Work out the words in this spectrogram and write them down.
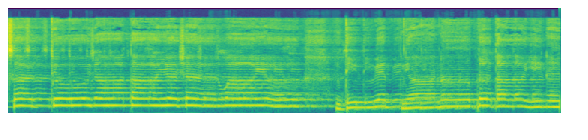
सत्योजाताय शर्वाय दिव्यज्ञानप्रदायिने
